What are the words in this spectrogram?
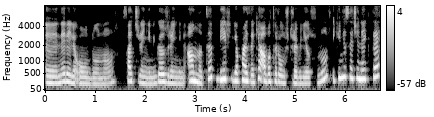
e, nereli olduğunu, saç rengini, göz rengini anlatıp bir yapay zeka avatarı oluşturabiliyorsunuz. İkinci seçenekte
